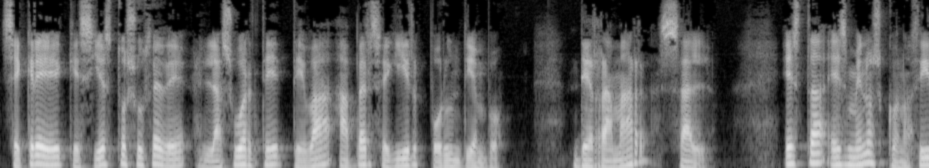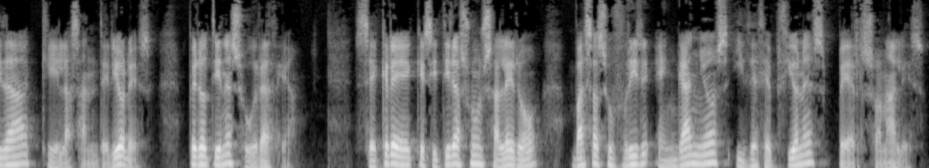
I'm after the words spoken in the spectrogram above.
Se cree que si esto sucede, la suerte te va a perseguir por un tiempo. Derramar sal. Esta es menos conocida que las anteriores, pero tiene su gracia. Se cree que si tiras un salero vas a sufrir engaños y decepciones personales.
